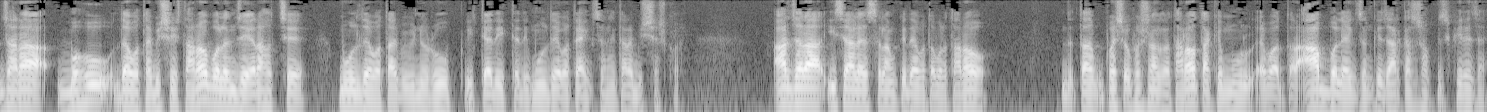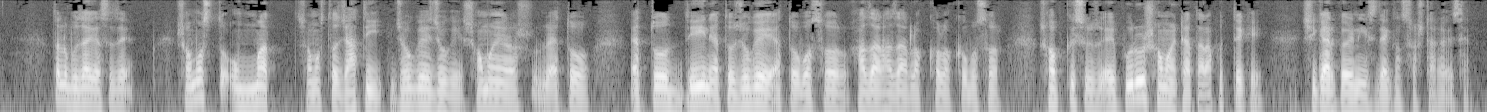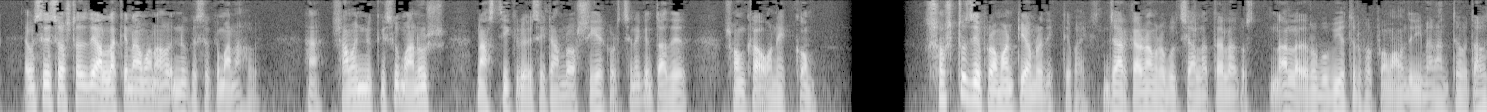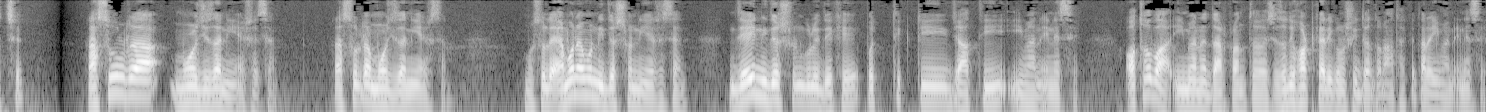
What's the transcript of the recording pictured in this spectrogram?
যারা বহু দেবতা বিশেষ তারাও বলেন যে এরা হচ্ছে মূল দেবতার বিভিন্ন রূপ ইত্যাদি ইত্যাদি মূল দেবতা একজনই তারা বিশ্বাস করে। আর যারা ঈসা আলাহিসাল্লামকে দেবতা বলে তারাও তার উপাসনা করে, তারাও তাকে মূল এবার তার আব বলে একজনকে যার কাছে সবকিছু ফিরে যায়। তাহলে বোঝা গেছে যে সমস্ত উম্মত, সমস্ত জাতি যোগে যোগে, সময়ের এত এত দিন, এত যুগে, এত বছর, হাজার হাজার, লক্ষ লক্ষ বছর, সবকিছু এই পুরো সময়টা তারা প্রত্যেকে স্বীকার করে নিয়েছে একজন স্রষ্টা রয়েছেন। এবং সেই স্রষ্টা যদি আল্লাহকে না মানা হয়, অন্য কিছুকে মানা হবে। হ্যাঁ সামান্য কিছু মানুষ নাস্তিক রয়েছে, এটা আমরা অস্বীকার করছি না, কিন্তু তাদের সংখ্যা অনেক কম। ষষ্ঠ যে প্রমাণটি আমরা দেখতে পাই, যার কারণে আমরা বলছি আল্লাহ তাল্লাহ আল্লাহ রবুবিয়তের উপর আমাদের ইমান আনতে হবে, তা হচ্ছে রাসুলরা মর্জিজা নিয়ে এসেছেন। রাসুলরা মর্জিজা নিয়ে এসেছেন। মুসল এমন এমন নিদর্শন নিয়ে এসেছেন, যেই নিদর্শনগুলি দেখে প্রত্যেকটি জাতি ইমান এনেছে, অথবা ইমানের দ্বার প্রান্ত হয়েছে। যদি হটকারী কোনো সিদ্ধান্ত না থাকে, তারা ইমান এনেছে।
